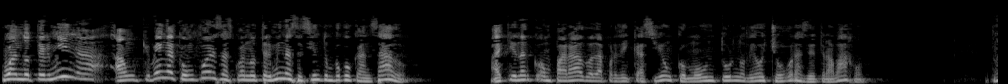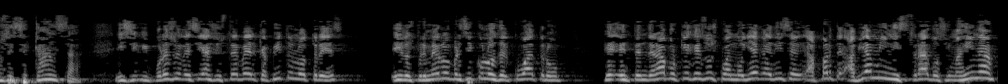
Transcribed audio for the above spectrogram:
cuando termina, aunque venga con fuerzas, cuando termina se siente un poco cansado. Hay quien han comparado la predicación como un turno de ocho horas de trabajo. Entonces se cansa. Y, por eso decía, si usted ve el capítulo 3 y los primeros versículos del 4, que entenderá por qué Jesús cuando llega y dice, aparte, había ministrado, se imagina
